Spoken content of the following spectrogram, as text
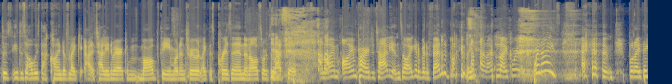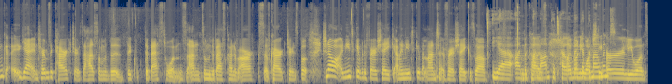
there's there's always that kind of like Italian American mob theme running through it, like this prison and all sorts of yeah. matches. And I'm I'm part Italian, so I get a bit offended by that. I'm like, we're we're nice, um, but I think yeah, in terms of characters, it has some of the, the the best ones and some of the best kind of arcs of characters. But you know what? I need to give it a fair shake, and I need to give Atlanta a fair shake as well. Yeah, I'm because I'm on Potomac. I've only watched the, the, early ones.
